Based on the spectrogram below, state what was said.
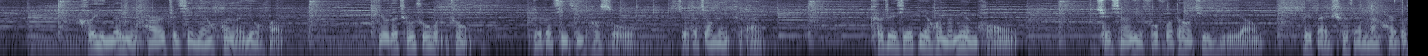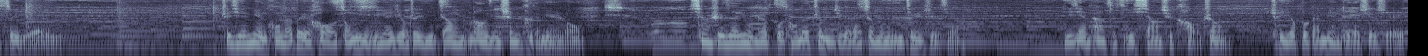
合影的女孩这些年换了又换，有的成熟稳重，有的清新脱俗，有的娇媚可爱。可这些变换的面孔，却像一幅幅道具一样，被摆设在男孩的岁月里。这些面孔的背后，总隐约有着一张烙印深刻的面容。像是在用着不同的证据来证明一件事情，一件他自己想去考证，却又不敢面对的事实。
